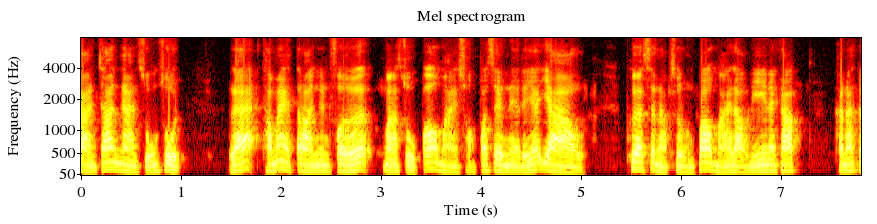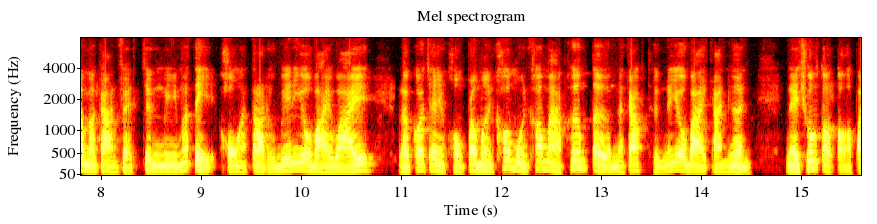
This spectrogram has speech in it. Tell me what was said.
การจ้างงานสูงสุด และทำให้ตราเงินเฟ้อมาสู่เป้าหมาย 2%ในระยะยาว เพื่อสนับสนุนเป้าหมายเหล่านี้นะครับ คณะกรรมการเฟดจึงมีมติคงอัตราดอกเบี้ยนโยบายไว้ แล้วก็จะยังคงประเมินข้อมูลเข้ามาเพิ่มเติมนะครับถึงนโยบายการเงินในช่วงต่อๆไป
